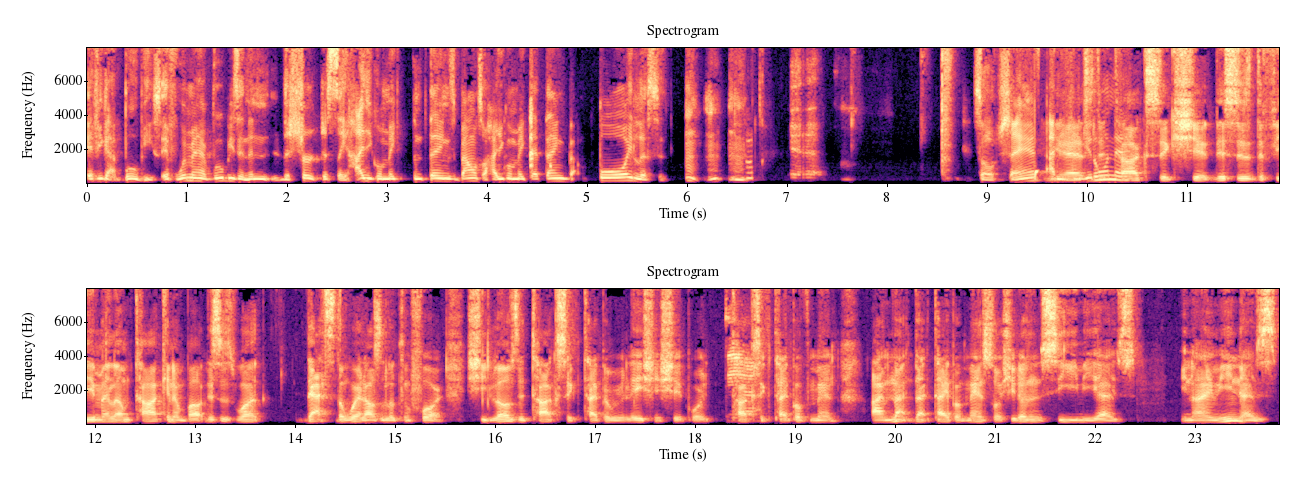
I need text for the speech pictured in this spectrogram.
if you got boobies. If women have boobies and then the shirt just say how you gonna make them things bounce or how you gonna make that thing bounce. Boy, listen. Mm-mm-mm. Yeah. So Shan, I yes, need to get on that. Toxic shit. This is the female I'm talking about. This is what that's the word I was looking for. She loves the toxic type of relationship or yeah. toxic type of men. I'm not that type of man, so she doesn't see me as you know what I mean? As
